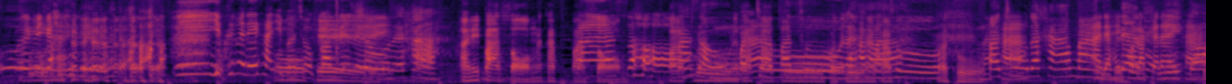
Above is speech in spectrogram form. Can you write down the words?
โอ้ยไม่มีการนี่หยิบขึ้นมาเลยค่ะ หยิบมาโชว์กล้องได้เลโชย ว์เลยค่ะ อันนี้ปลาสองนะครับปลาสองสองปลาทู ปลาทูปลาทูนะคะปลาทูปลาทูนะปลาทูนะคะมาอะเดี๋ยวให้ดิคนแดรันกก็แห่งได้นี้ค่ะก็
